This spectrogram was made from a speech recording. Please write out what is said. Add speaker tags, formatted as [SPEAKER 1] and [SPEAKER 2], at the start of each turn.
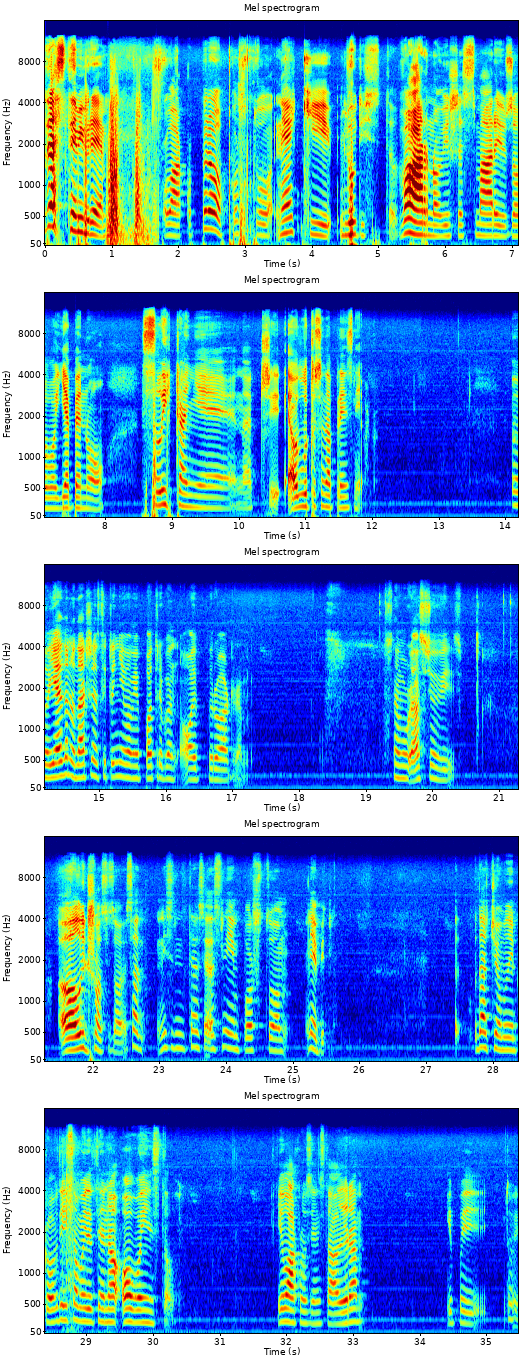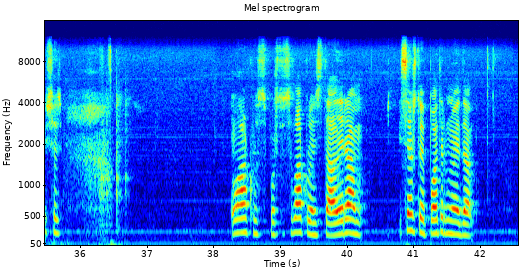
[SPEAKER 1] I ste mi bre? Ovako, prvo, pošto neki ljudi stvarno više smaraju za ovo jebeno slikanje, znači, e, odlučio sam da pravim snimak. E, jedan od načina slikanja vam je potreban ovaj program. Ne mogu, ja sad ću vidjeti. E, lično se zove. Sad, nisam teo se da snim, pošto nije bitno daću vam link ovdje i samo idete na ovo install. I lako se instalira. I pa i to je sad. Lako se, pošto se lako instaliram, sve što je potrebno je da...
